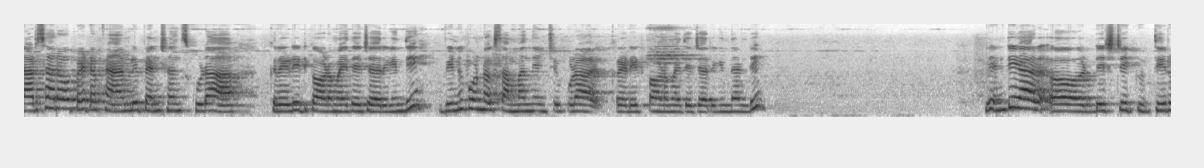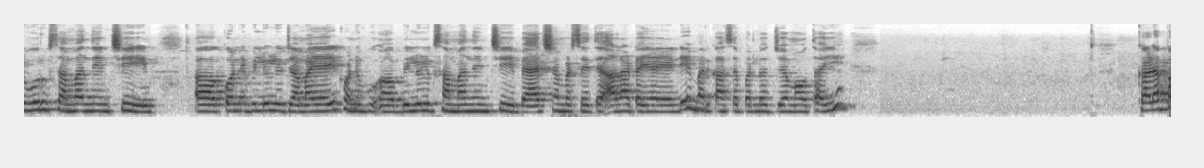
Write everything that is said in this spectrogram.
నర్సారావుపేట ఫ్యామిలీ పెన్షన్స్ కూడా క్రెడిట్ కావడం అయితే జరిగింది. వినుకొండకు సంబంధించి కూడా క్రెడిట్ కావడం అయితే జరిగిందండి. ఎన్టీఆర్ డిస్టిక్ తిరువూరుకు సంబంధించి కొన్ని బిల్లులు జమ అయ్యాయి కొన్ని బిల్లులకు సంబంధించి బ్యాచ్ నెంబర్స్ అయితే అలాట్ అయ్యాయండి. మరి కాసేపట్లో జమ అవుతాయి. కడప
